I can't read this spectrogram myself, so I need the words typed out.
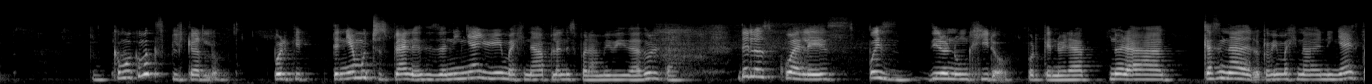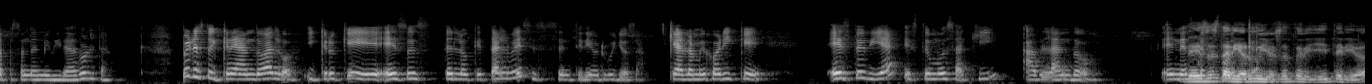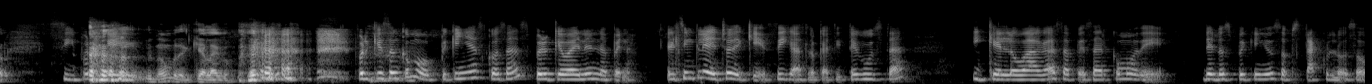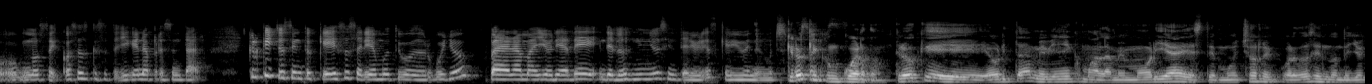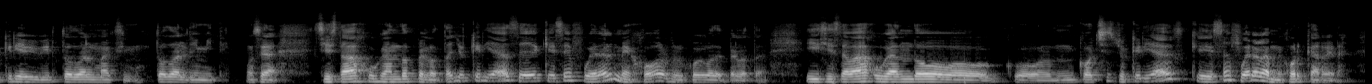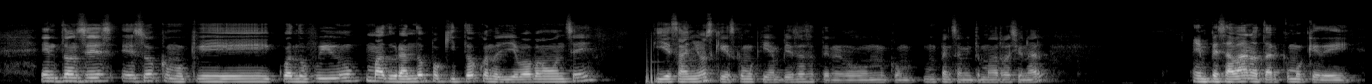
¿cómo, ¿cómo explicarlo? Porque tenía muchos planes. Desde niña yo ya imaginaba planes para mi vida adulta, de los cuales pues dieron un giro, porque no era, no era casi nada de lo que había imaginado de niña está pasando en mi vida adulta. Pero estoy creando algo y creo que eso es de lo que tal vez se sentiría orgullosa. Que a lo mejor y que este día estemos aquí hablando en este ¿De eso estaría orgullosa tu niña interior? Sí, porque... no, hombre, qué halago. porque son como pequeñas cosas, pero que valen la pena. El simple hecho de que sigas lo que a ti te gusta y que lo hagas a pesar como de, de los pequeños obstáculos o no sé, cosas que se te lleguen a presentar. Creo que yo siento que eso sería motivo de orgullo para la mayoría de, de los niños interiores que viven en muchos Creo que concuerdo. Creo que ahorita me viene como a la memoria este, muchos recuerdos en donde yo quería vivir todo al máximo, todo al límite. O sea, si estaba jugando pelota, yo quería hacer que ese fuera el mejor juego de pelota. Y si estaba jugando con coches, yo quería que esa fuera la mejor carrera. Entonces, eso como que cuando fui madurando poquito, cuando llevaba 11, 10 años, que es como que ya empiezas a tener un, un pensamiento más racional, empezaba a notar como que de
